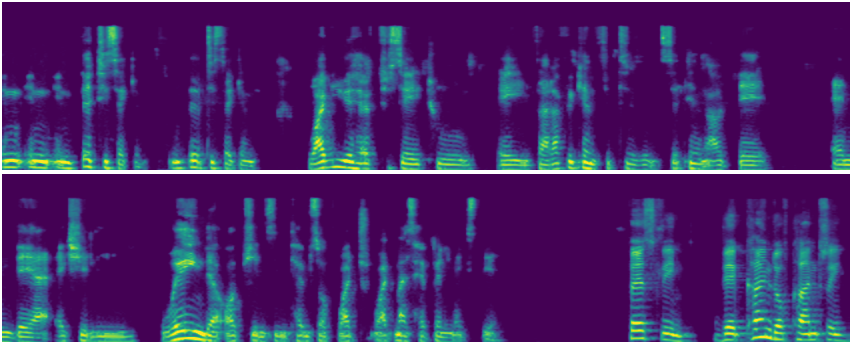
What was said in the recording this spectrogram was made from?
in, in, in 30 seconds, in 30 seconds, what do you have to say to a South African citizen sitting out there and they are actually weighing their options in terms of what, what must happen next year? Firstly, the kind of country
